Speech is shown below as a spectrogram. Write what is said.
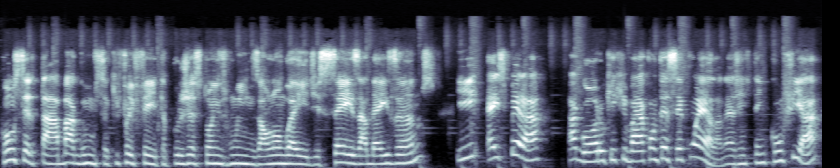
consertar a bagunça que foi feita por gestões ruins ao longo aí de 6 a 10 anos, e é esperar agora o que, que vai acontecer com ela. Né? A gente tem que confiar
